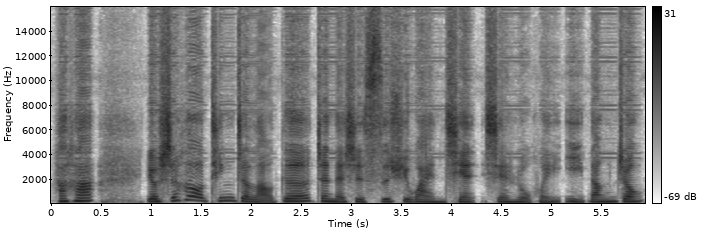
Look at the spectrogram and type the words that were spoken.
哈哈。有时候听着老歌，真的是思绪万千，陷入回忆当中，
